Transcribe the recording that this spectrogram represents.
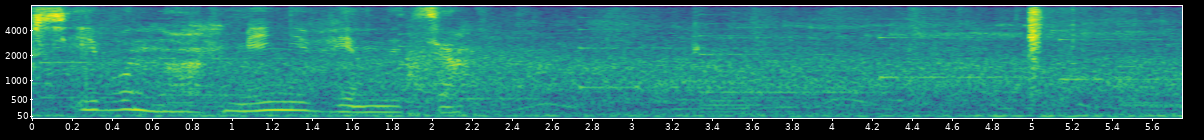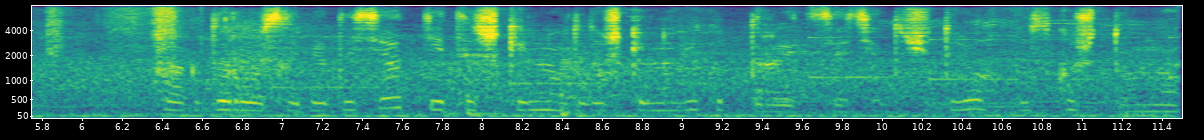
Ось і вона, міні-Вінниця. Так, дорослі 50, діти шкільного дошкільного віку 30, до 4 безкоштовно.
